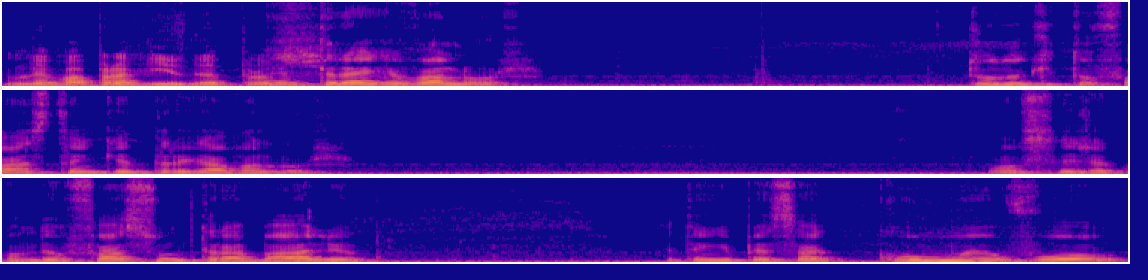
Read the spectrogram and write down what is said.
levar pra vida. Pros... Entregue valor. Tudo que tu faz tem que entregar valor. Ou seja, quando eu faço um trabalho, eu tenho que pensar como eu vou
